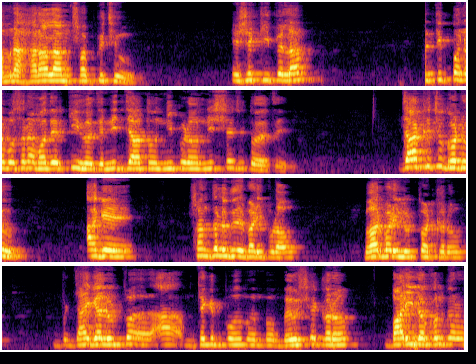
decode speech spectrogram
আমরা হারালাম সব কিছু এসে কি পেলাম? তিপ্পান্ন বছর আমাদের কি হয়েছে? নির্যাতন, নিপীড়ন নিঃশেষিত হয়েছে। যা কিছু ঘটুক, আগে সংখ্যালঘুদের বাড়ি পোড়াও ঘর বাড়ি লুটপাট করো, জায়গা লুটপাট থেকে বহিষ্কার করো। বাড়ি দখল করো।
